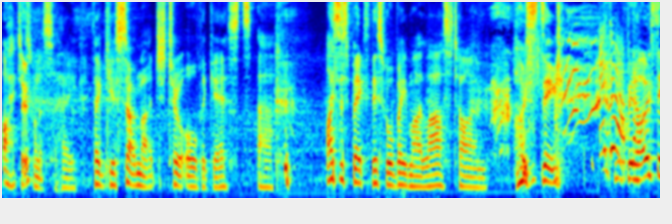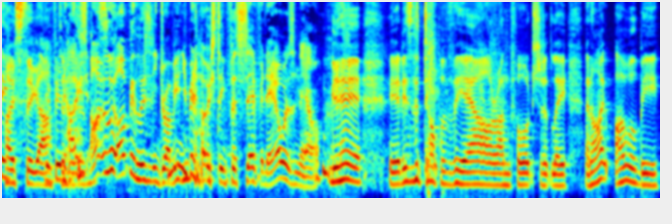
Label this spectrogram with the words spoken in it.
I just want to say thank you so much to all the guests. Uh, I suspect this will be my last time hosting. You've been hosting. Hosting You've been afterwards. hosting. I, I've been listening, driving. You've been hosting for seven hours now. yeah, it is the top of the hour, unfortunately, and I I will be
